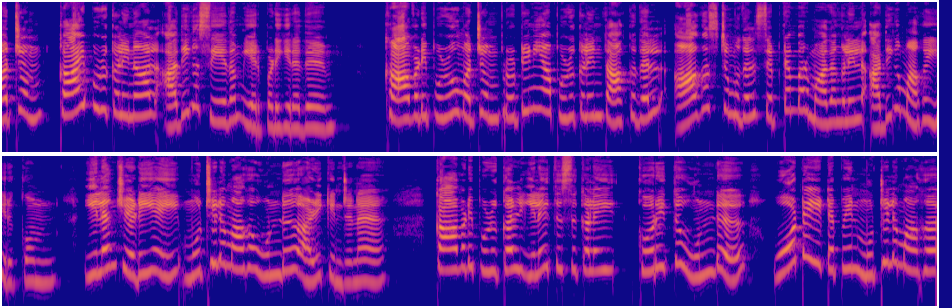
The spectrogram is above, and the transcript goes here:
மற்றும் காய்ப்புழுக்களினால் அதிக சேதம் ஏற்படுகிறது. காவடி புழு மற்றும் புரோட்டீனியா புழுக்களின் தாக்குதல் ஆகஸ்ட் முதல் செப்டம்பர் மாதங்களில் அதிகமாக இருக்கும். இளஞ்செடியை முற்றிலுமாக உண்டு அழிக்கின்றன. காவடி புழுக்கள் இலை திசுக்களை கொறித்து உண்டு ஓட்டையிட்ட பின் முற்றிலுமாக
